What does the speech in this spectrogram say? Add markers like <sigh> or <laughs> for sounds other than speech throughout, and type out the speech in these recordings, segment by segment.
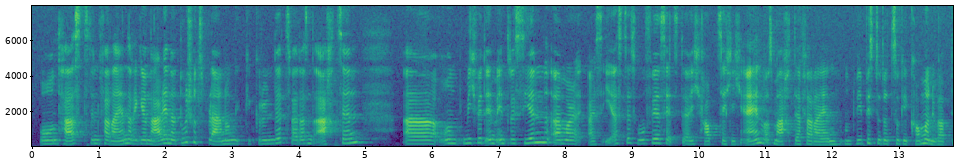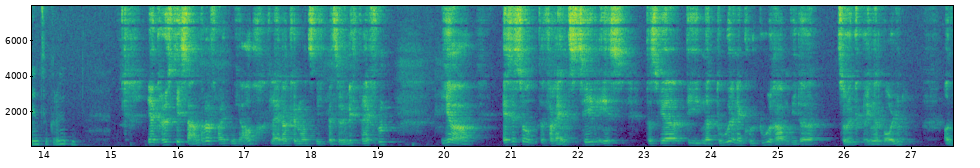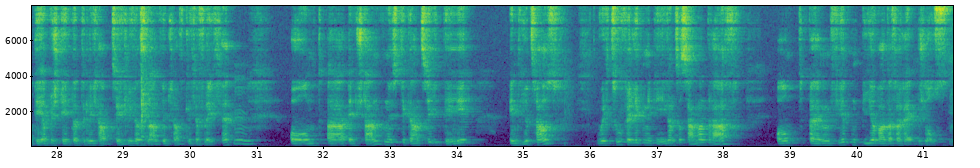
und hast den Verein Regionale Naturschutzplanung gegründet 2018. Äh, und mich würde eben interessieren, einmal als erstes, wofür setzt ihr euch hauptsächlich ein? Was macht der Verein und wie bist du dazu gekommen, überhaupt den zu gründen? Ja, grüß dich Sandra, freut mich auch. Leider können wir uns nicht persönlich treffen. Ja, es ist so, der Vereinsziel ist, dass wir die Natur in den Kulturraum wieder zurückbringen wollen. Und der besteht natürlich hauptsächlich aus landwirtschaftlicher Fläche. Mhm. Und äh, entstanden ist die ganze Idee im Wirtshaus, wo ich zufällig mit Jägern zusammentraf. Und beim vierten Bier war der Verein beschlossen.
